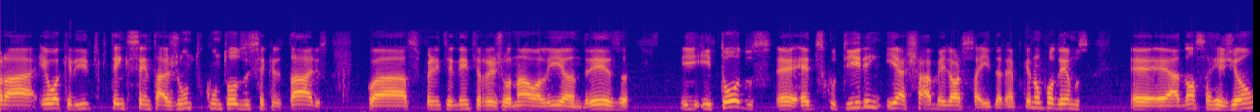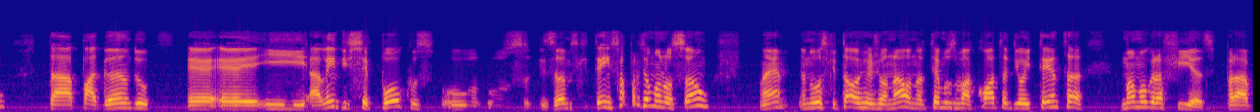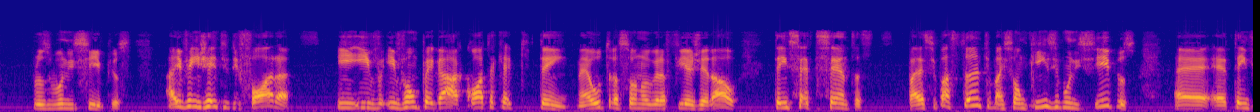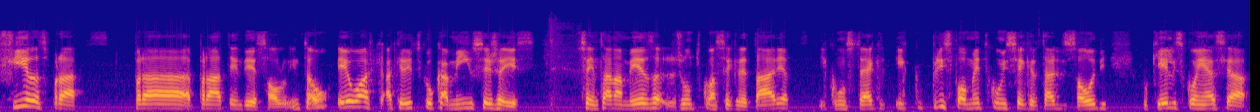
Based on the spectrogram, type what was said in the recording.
para, eu acredito que tem que sentar junto com todos os secretários, com a superintendente regional ali, a Andresa, e, e todos é, é, discutirem e achar a melhor saída, né? Porque não podemos, é, é a nossa região está pagando é, é, e além de ser poucos os exames que tem, só para ter uma noção, né? No hospital regional nós temos uma cota de 80 mamografias para os municípios. Aí vem gente de fora e, e, e vão pegar a cota que, que tem, né? Ultrassonografia geral tem 700. Parece bastante, mas são 15 municípios, é, é, tem filas para atender, Saulo. Então, eu acredito que o caminho seja esse: sentar na mesa junto com a secretária e com os técnicos, e principalmente com os secretários de saúde, porque eles conhecem a,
